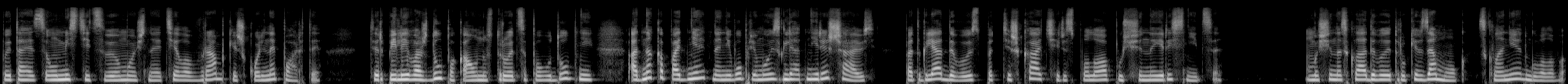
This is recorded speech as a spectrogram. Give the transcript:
Пытается уместить свое мощное тело в рамки школьной парты – Терпеливо жду, пока он устроится поудобней, однако поднять на него прямой взгляд не решаюсь, подглядываю из-под тишка через полуопущенные ресницы. Мужчина складывает руки в замок, склоняет голову.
